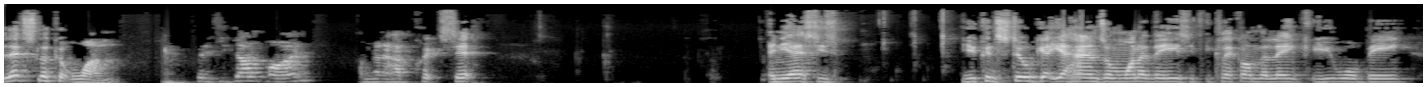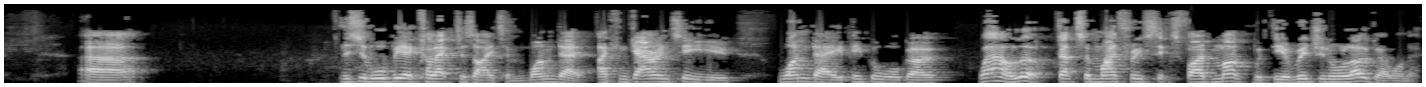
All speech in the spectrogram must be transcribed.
Let's look at one. But if you don't mind, I'm going to have a quick sip. And yes, you you can still get your hands on one of these. If you click on the link, you will be. Uh, this will be a collector's item one day. I can guarantee you, one day people will go, "Wow, look, that's a Mi365 mug with the original logo on it."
